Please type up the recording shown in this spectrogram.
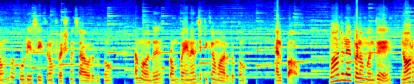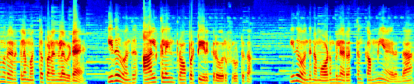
ரொம்ப கூடிய சீக்கிரம் ஃப்ரெஷ்னஸ் ஆகுறதுக்கும் நம்ம வந்து ரொம்ப எனர்ஜெட்டிக்காக மாறுறதுக்கும் ஹெல்ப் ஆகும். மாதுளை பழம் வந்து நார்மலாக இருக்கிற மற்ற பழங்களை விட இது வந்து ஆல்கலைன் ப்ராப்பர்ட்டி இருக்கிற ஒரு ஃப்ரூட்டு தான். இது வந்து நம்ம உடம்புல ரத்தம் கம்மியாக இருந்தால்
